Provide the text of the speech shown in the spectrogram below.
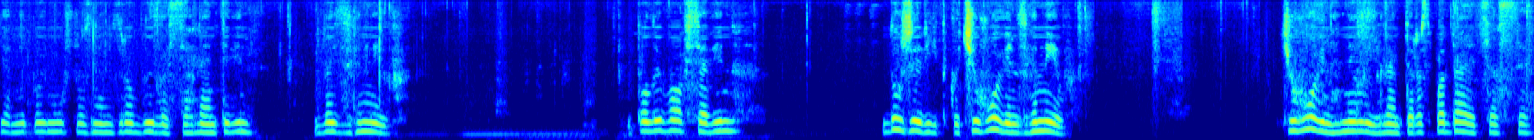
Я не пойму, що з ним зробилося. Гляньте, він весь згнив. Поливався він дуже рідко. Чого він згнив? Чого він гнилий? Гляньте, розпадається все.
